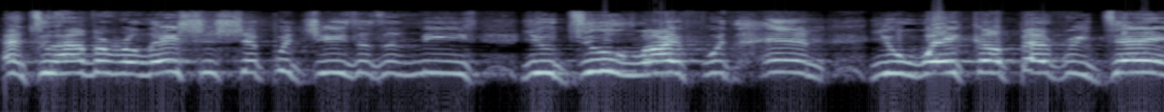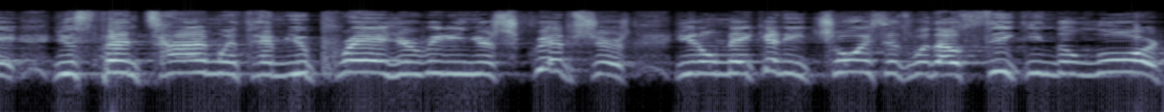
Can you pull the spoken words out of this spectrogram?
And to have a relationship with Jesus it means you do life with him. You wake up every day. You spend time with him. You pray. You're reading your scriptures. You don't make any choices without seeking the Lord.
